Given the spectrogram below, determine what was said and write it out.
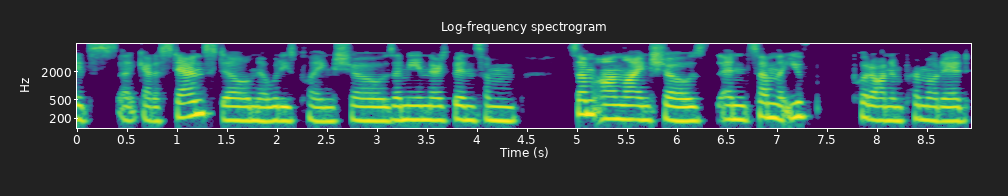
It's like at a standstill. Nobody's playing shows. I mean, there's been some some online shows and some that you've put on and promoted,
